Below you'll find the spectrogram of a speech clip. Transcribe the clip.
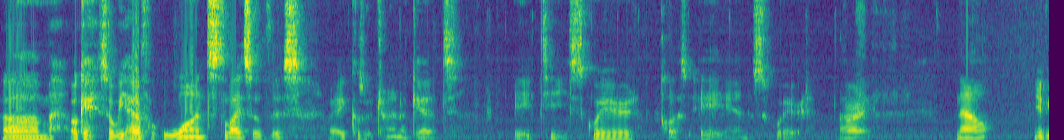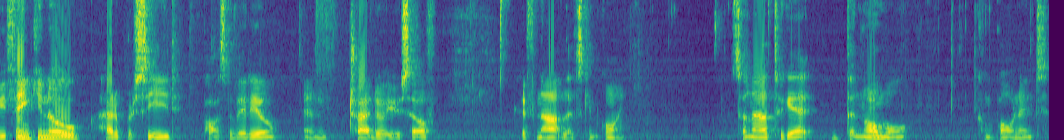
Um, okay, so we have one slice of this, right? Because we're trying to get at squared plus an squared. Alright. Now if you think you know how to proceed, pause the video and try to do it yourself. If not, let's keep going. So now to get the normal component,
